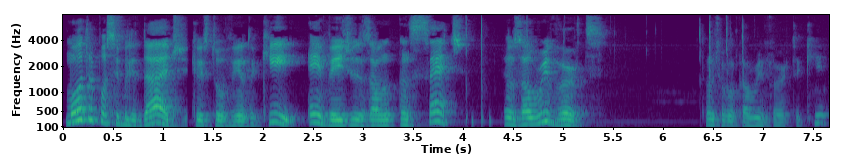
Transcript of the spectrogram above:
Uma outra possibilidade que eu estou vendo aqui, em vez de usar o unset, é usar o revert. Então deixa eu colocar o revert aqui.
